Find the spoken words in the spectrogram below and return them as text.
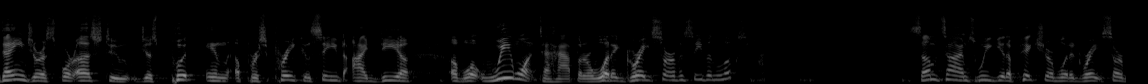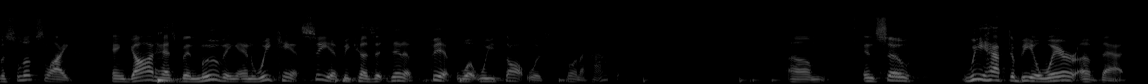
dangerous for us to just put in a preconceived idea of what we want to happen or what a great service even looks like. Sometimes we get a picture of what a great service looks like, and God has been moving, and we can't see it because it didn't fit what we thought was going to happen. Um, and so we have to be aware of that.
